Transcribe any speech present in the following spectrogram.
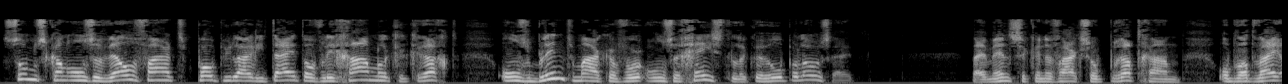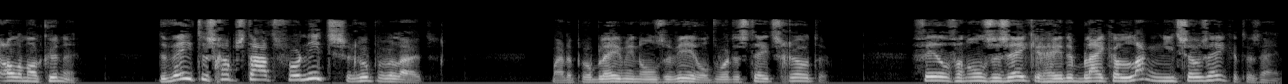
Soms kan onze welvaart, populariteit of lichamelijke kracht ons blind maken voor onze geestelijke hulpeloosheid. Wij mensen kunnen vaak zo prat gaan op wat wij allemaal kunnen. De wetenschap staat voor niets, roepen we luid. Maar de problemen in onze wereld worden steeds groter. Veel van onze zekerheden blijken lang niet zo zeker te zijn.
